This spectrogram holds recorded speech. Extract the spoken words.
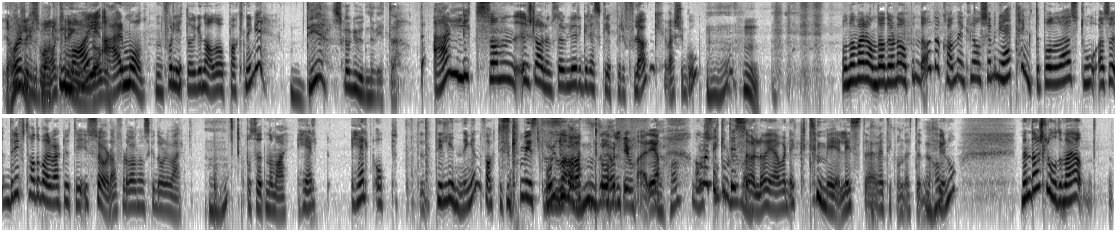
ja liksom man har Mai er måneden for litt originale oppakninger. Det skal gudene vite. Det er litt som slalåmstøvler, gressklipper, flagg. Vær så god. Og når verandadøren er åpen, da, da kan egentlig alt skje. Men jeg tenkte på det jeg sto altså, Drift hadde bare vært ute i søla, for det var ganske dårlig vær. På 17. mai. Helt helt opp til linningen, faktisk, viste det seg å være dårlig vær. Ja. Jaha, var Han var dekket i Søla søle, og jeg var dekket i melis. Jeg vet ikke om dette betyr noe. Men da slo det meg at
